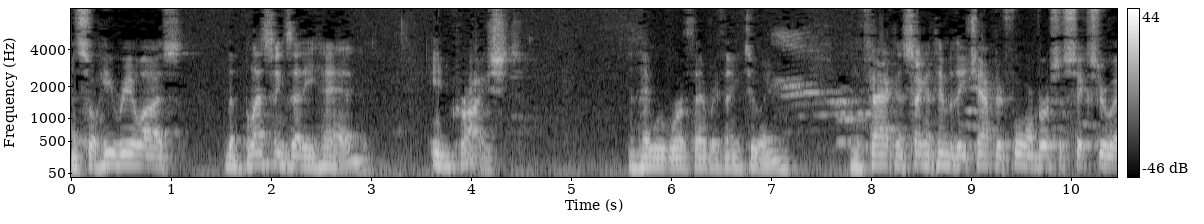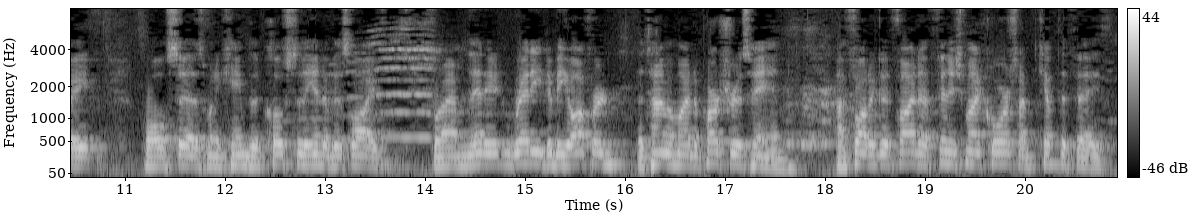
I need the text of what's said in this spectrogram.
And so he realized the blessings that he had in Christ, and they were worth everything to him. In fact, in 2 Timothy chapter 4, verses 6 through 8, Paul says, when he came to the, close to the end of his life, For I am ready to be offered, the time of my departure is hand. I fought a good fight, I've finished my course, I've kept the faith.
